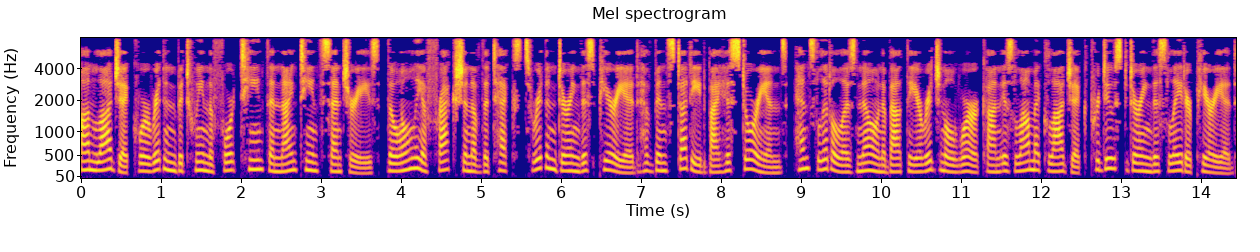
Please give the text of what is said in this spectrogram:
on logic were written between the 14th and 19th centuries, though only a fraction of the texts written during this period have been studied by historians, hence little is known about the original work on Islamic logic produced during this later period.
